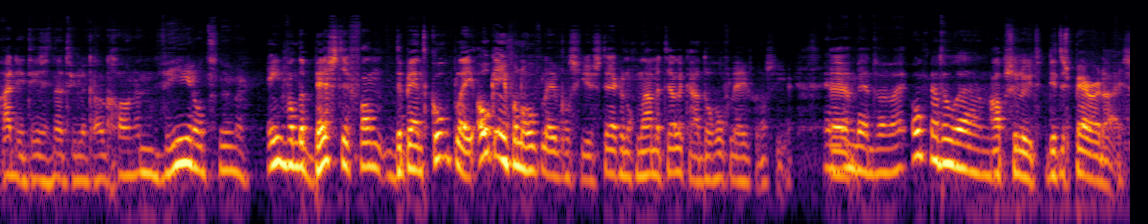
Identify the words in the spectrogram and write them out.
Maar dit is natuurlijk ook gewoon een wereldsnummer. een van de beste van de band Coldplay. Ook een van de hofleveranciers. Sterker nog, na Metallica, de hofleverancier. En een band waar wij ook naartoe gaan. Absoluut. Dit is Paradise.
